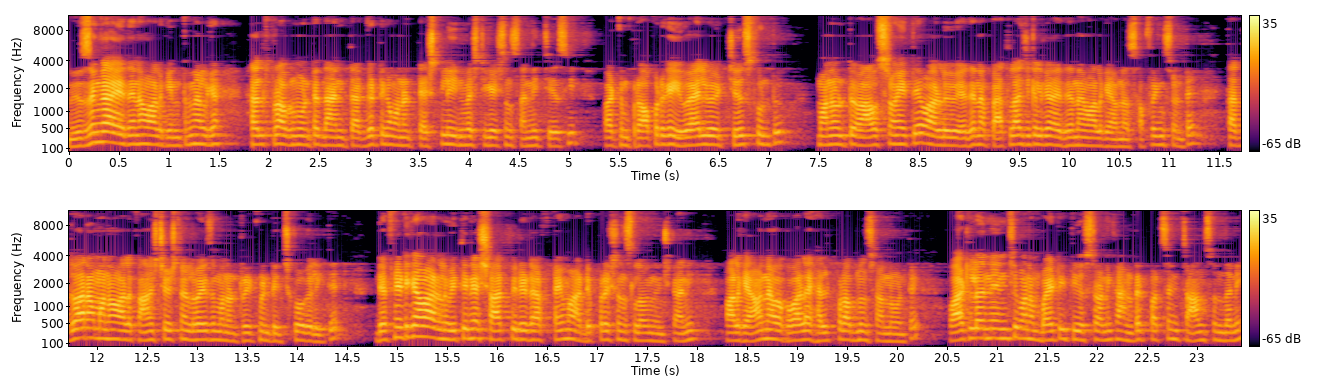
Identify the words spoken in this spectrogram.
నిజంగా ఏదైనా వాళ్ళకి ఇంటర్నల్గా హెల్త్ ప్రాబ్లం ఉంటే దానికి తగ్గట్టుగా మనం టెస్ట్లు ఇన్వెస్టిగేషన్స్ అన్నీ చేసి వాటిని ప్రాపర్గా ఇవాల్యుయేట్ చేసుకుంటూ మనం అవసరమైతే వాళ్ళు ఏదైనా ప్యాథలాజికల్గా ఏదైనా వాళ్ళకి ఏమైనా సఫరింగ్స్ ఉంటే తద్వారా మనం వాళ్ళ కాన్స్టిట్యూషనల్ వైజ్ మనం ట్రీట్మెంట్ ఇచ్చుకోగలిగితే డెఫినెట్గా వాళ్ళని within a short period of time ఆ డిప్రెషన్స్లో నుంచి కానీ వాళ్ళకి ఏమైనా ఒకవేళ హెల్త్ ప్రాబ్లమ్స్ అన్నీ ఉంటే వాటిలో నుంచి మనం బయటికి తీసుకోవడానికి హండ్రెడ్ పర్సెంట్ ఛాన్స్ ఉందని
